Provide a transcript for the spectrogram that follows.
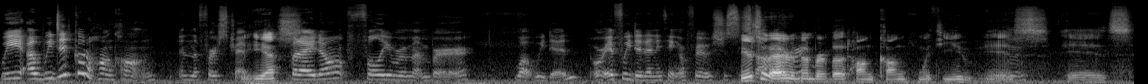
We uh, we did go to Hong Kong in the first trip, yes. but I don't fully remember what we did or if we did anything or if it was just. a Here's what I remember about Hong Kong with you is Mm. is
